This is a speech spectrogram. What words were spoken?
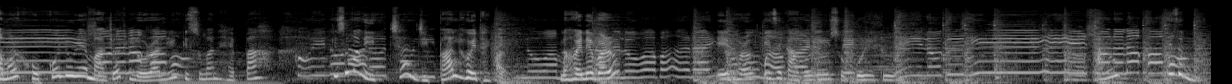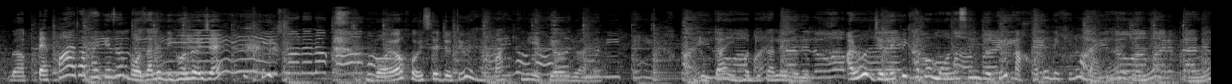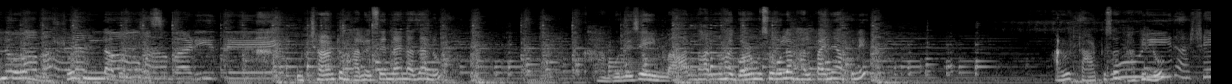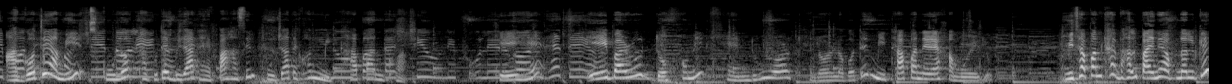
আমাৰ সকলোৰে মাজত ল'ৰালিৰ কিছুমান হেঁপাহ কিছুমান ইচ্ছা জীপাল হৈ থাকে। নহয়নে বাৰু? এই ধৰক এই যে কাগজৰ চকৰিটো পেঁপা এটা থাকে যে বজালে দীঘল হৈ যায়। বয়স হৈছে যদিও হেঁপাহখিনি এতিয়াও যোৱা নাই। দুটা ইহঁত দুটালৈ ল'লোঁ। আৰু জেলেপি খাব মন আছিল যদিও কাষতে দেখিলোঁ দাদা এজনে গৰম গৰম ৰসগোল্লা বনাই উচ্চাৰণটো ভাল হৈছে নাই নাজানো। খাবলৈ যে ইমান ভাল নহয় গৰম ৰসগোল্লা ভাল পায়নে আপুনি? আৰু তাৰপিছত ভাবিলোঁ আগতে আমি স্কুলত থাকোঁতে বিৰাট হেঁপাহ আছিল পূজাত এখন মিঠা পাণ খোৱা। সেয়েহে এইবাৰো দশমীক সেন্দুৰৰ খেলৰ লগতে মিঠা পানেৰে সামৰিলোঁ। মিঠা পাণ খাই ভাল পায়নে আপোনালোকে?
